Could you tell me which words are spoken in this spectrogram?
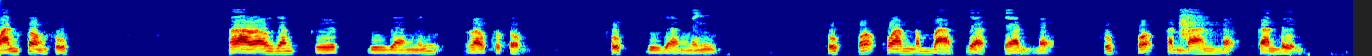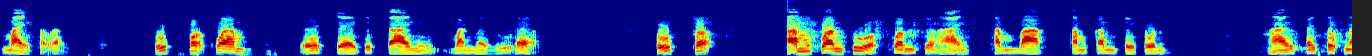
มันต้องทุกข์ ถ้าเรายังเกิดอยู่อย่างนี้ เราก็ต้องทุกข์อยู่อย่างนี้ทุกข์เพราะความลำบากยากแสนและทุกข์เพราะกันดานและการเดินไม่เท่าไรทุกข์เพราะความเกิดแก่เจ็บตายนี้มันไม่รู้แล้วทุกข์เพราะทำความชั่วความเสียหายทำบาปทำกรรมแต่ตน ให้ไปตกน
